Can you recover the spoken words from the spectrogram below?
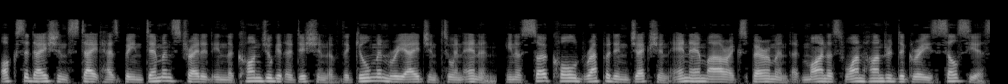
oxidation state has been demonstrated in the conjugate addition of the Gilman reagent to an enone, in a so-called rapid injection NMR experiment at minus 100 degrees Celsius.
